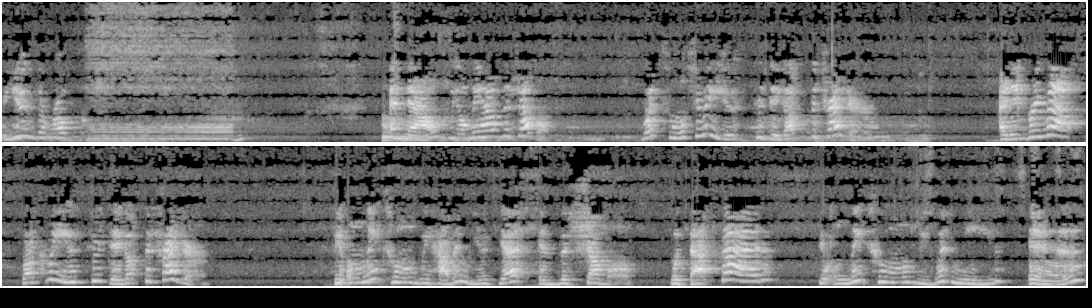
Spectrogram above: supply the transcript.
We used the rope. And now we only have the shovel. What tool should we use to dig up the treasure? I didn't bring that. What can we use to dig up the treasure? The only tool we haven't used yet is the shovel. With that said, the only tool we would need is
